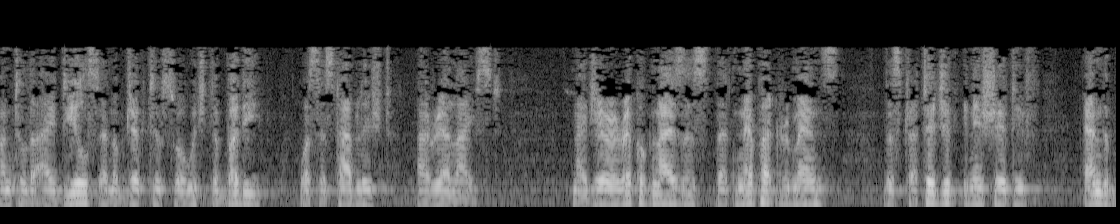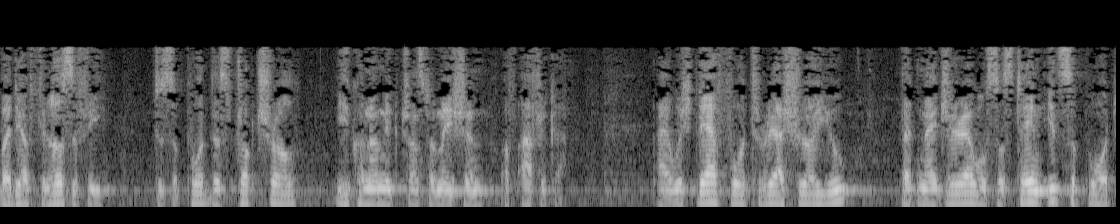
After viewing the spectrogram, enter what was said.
until the ideals and objectives for which the body was established are realized. Nigeria recognizes that NEPAD remains the strategic initiative and the body of philosophy to support the structural economic transformation of Africa. I wish therefore to reassure you that Nigeria will sustain its support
